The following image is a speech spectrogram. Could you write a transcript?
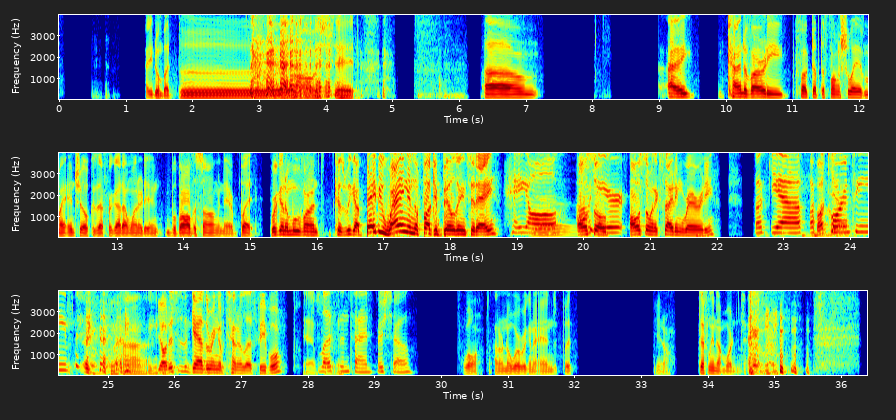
How you doing, bud? Boo. oh shit. Um, I kind of already fucked up the feng shui of my intro because I forgot I wanted to involve a song in there. But we're gonna move on because we got Baby Wang in the fucking building today. Hey y'all. I'm Also, here. also an exciting rarity. Fuck yeah. Fuck, Fuck yeah. quarantine. Yo, this is a gathering of ten or less people. Less than 10 for sure. Well, I don't know where we're gonna end, but you know, definitely not more than ten.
